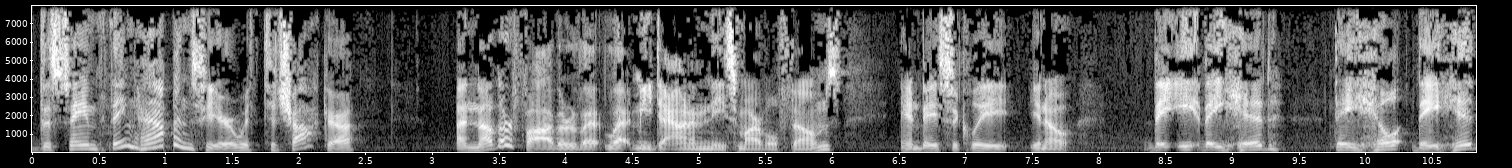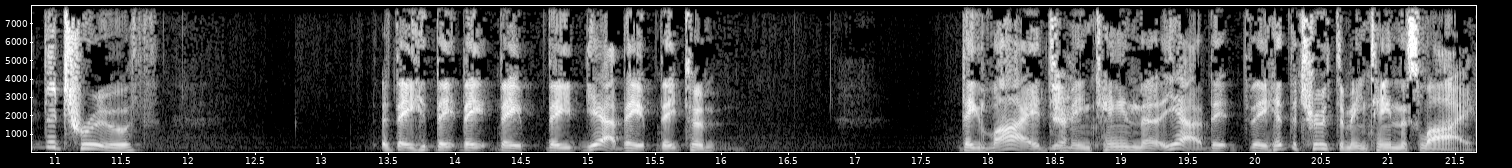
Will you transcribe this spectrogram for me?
the same thing happens here with T'Chaka another father that let me down in these Marvel films. And basically you know they they hid they hid they hid the truth. They they they they they yeah they they to they lied to Yeah. maintain the yeah they they hid the truth to maintain this lie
